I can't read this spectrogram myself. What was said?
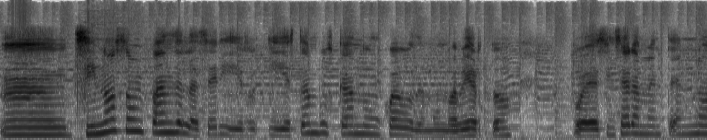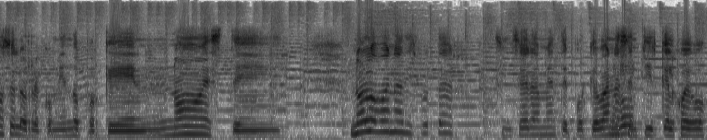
Mm, si no son fans de la serie y, están buscando un juego de mundo abierto, pues sinceramente no se los recomiendo porque no este no lo van a disfrutar, sinceramente, porque van a sentir que el juego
